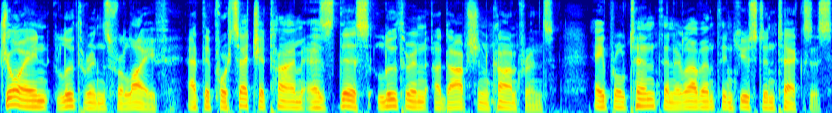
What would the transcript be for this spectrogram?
Join Lutherans for Life at the for such a time as this Lutheran Adoption Conference, April 10th and 11th in Houston, Texas.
